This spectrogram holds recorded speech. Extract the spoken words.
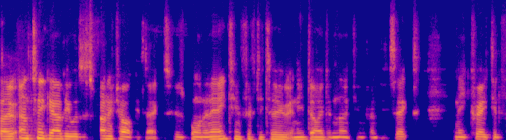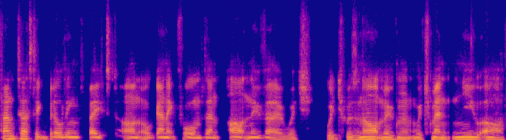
So Antoni Gaudi was a Spanish architect who was born in 1852 and he died in 1926. And he created fantastic buildings based on organic forms and Art Nouveau, which which was an art movement which meant new art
